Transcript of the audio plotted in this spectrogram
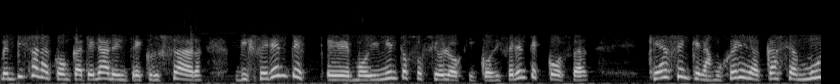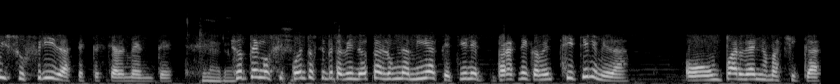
empiezan a concatenar, entre cruzar diferentes eh, movimientos sociológicos, diferentes cosas que hacen que las mujeres de acá sean muy sufridas especialmente. Yo tengo, cuento siempre también de otra alumna mía que tiene prácticamente, sí, tiene mi edad, o un par de años más chica,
